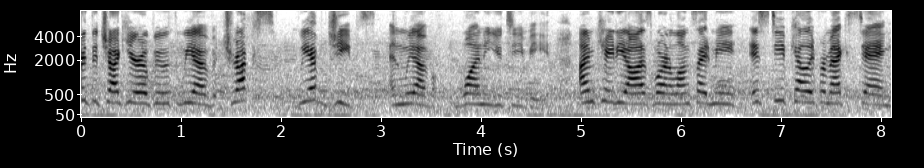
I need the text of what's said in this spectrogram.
at the Truck Hero booth, we have trucks, we have Jeeps, and we have one UTV. I'm Katie Osborne. Alongside me is Steve Kelly from Extang.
